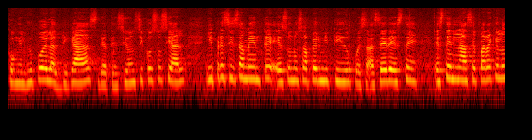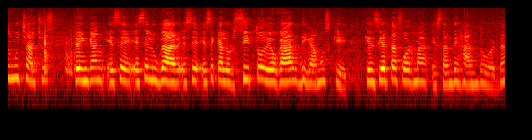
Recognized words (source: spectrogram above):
con el grupo de las brigadas de atención psicosocial y precisamente eso nos ha permitido pues hacer este, este enlace para que los muchachos tengan ese, ese lugar, ese, ese calorcito de hogar, digamos, que, que en cierta forma están dejando, ¿verdad?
